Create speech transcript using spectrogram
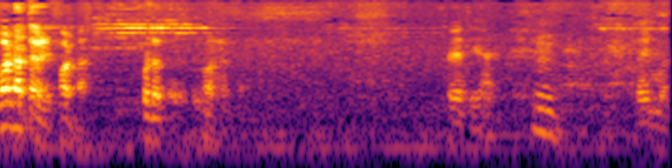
ಫೋಟೋ ತಗೊಳ್ಳಿ ಫೋಟೋ. ಫೋಟೋ 嗯，可以吗？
